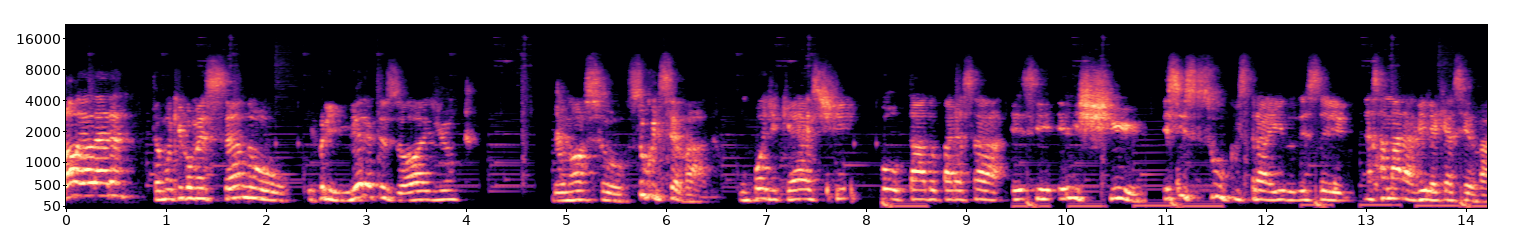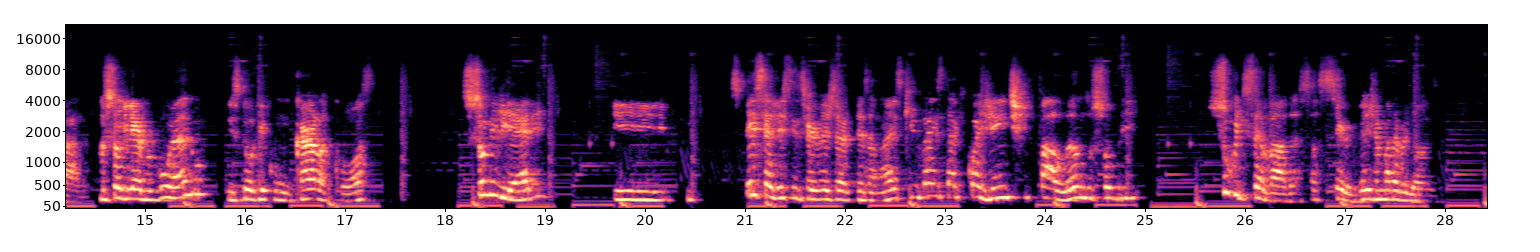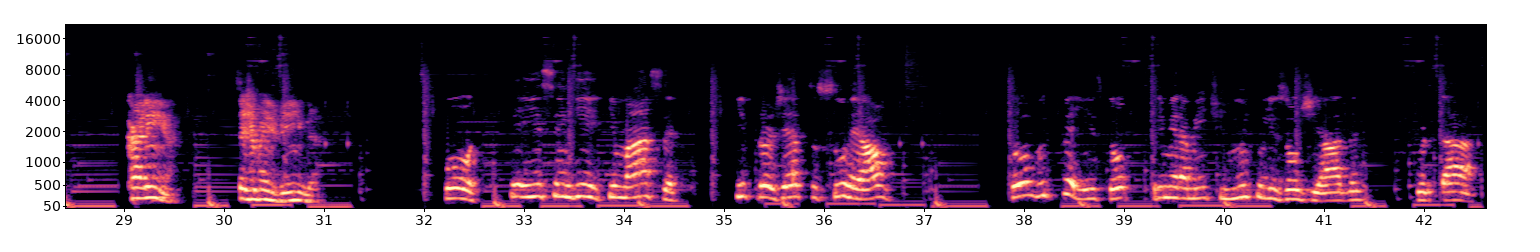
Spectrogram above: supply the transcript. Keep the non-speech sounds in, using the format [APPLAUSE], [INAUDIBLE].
Fala galera, estamos aqui começando o primeiro episódio do nosso Suco de Cevada, um podcast voltado para essa, esse elixir, esse suco extraído desse, dessa maravilha que é a cevada. Eu sou Guilherme Bueno, estou aqui com Carla Costa, sommelier e especialista em cervejas artesanais, que vai estar aqui com a gente falando sobre suco de cevada, essa cerveja maravilhosa. Carlinha, seja bem-vinda. Pô, que isso, hein, Gui? Que massa! Que projeto surreal! Estou muito feliz, estou primeiramente muito lisonjeada por estar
